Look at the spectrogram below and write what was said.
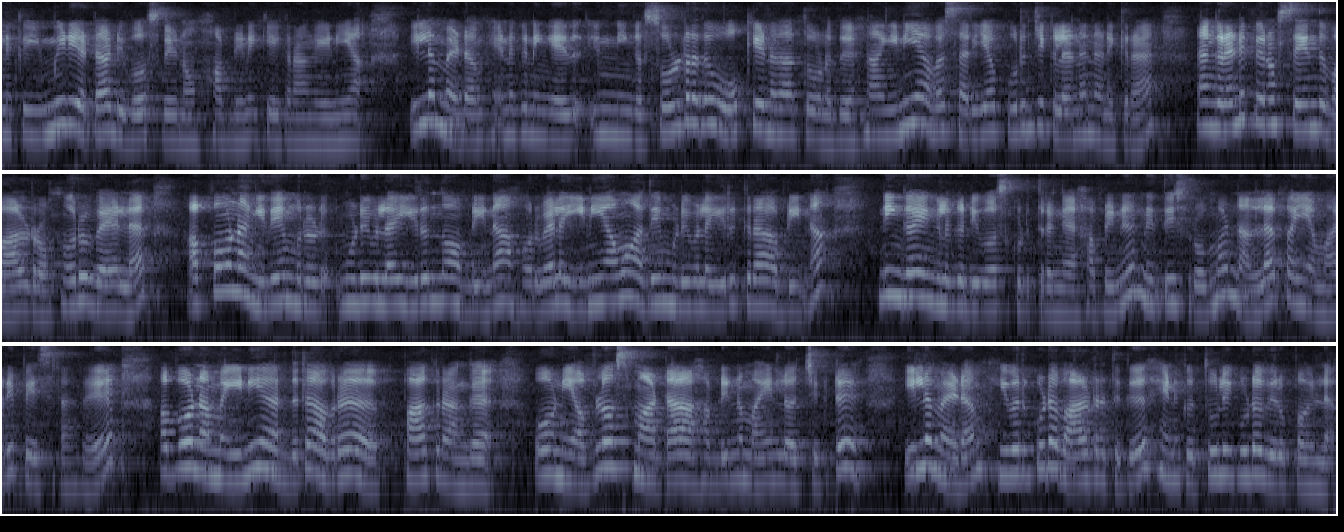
எனக்கு இம்மீடியட்டாக டிவோர்ஸ் வேணும் அப்படின்னு கேட்குறாங்க இனியா. இல்லை மேடம் எனக்கு நீங்கள் எது நீங்கள் சொல்கிறது ஓகேன்னு தான் தோணுது. நான் இனியாவை சரியாக புரிஞ்சிக்கலன்னு நினைக்கிறேன். நாங்கள் ரெண்டு பேரும் சேர்ந்து வாழ்கிறோம் ஒரு வேளை அப்போவும் நாங்கள் இதே முடி முடிவில் இருந்தோம் அப்படின்னா ஒரு வேளை இனியாவும் அதே முடிவில் இருக்கிறா அப்படின்னா நீங்கள் எங்களுக்கு டிவோர்ஸ் கொடுத்துருங்க அப்படின்னு நிதிஷ் ரொம்ப நல்ல பையன் மாதிரி பேசுகிறேன் அப்போது நம்ம இனியா இருந்துட்டு அவரை பார்க்குறாங்க ஓ நீ அவ்வளோ ஸ்மார்ட்டா அப்படின்னு மைண்டில் வச்சுக்கிட்டு இல்லை மேடம் இவர் கூட வாழ்கிறதுக்கு எனக்கு துளி கூட விருப்பம் இல்லை.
